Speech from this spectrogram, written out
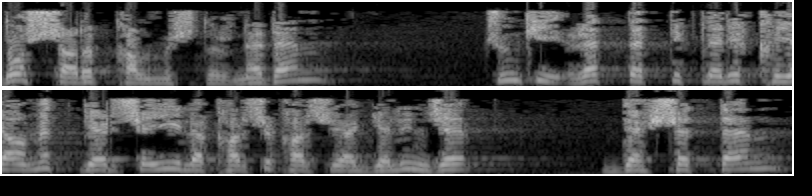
doşşarıp kalmıştır. Neden? Çünkü reddettikleri kıyamet gerçeğiyle karşı karşıya gelince dehşetten,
